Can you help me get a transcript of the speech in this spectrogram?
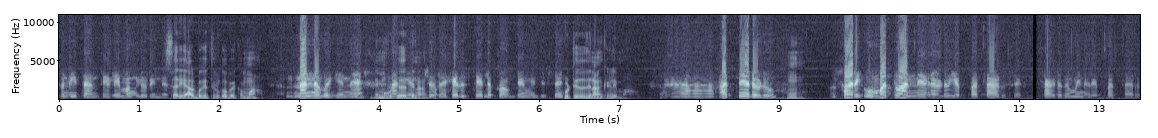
ಸುನೀತಾ ಅಂತೇಳಿ ಮಂಗಳೂರಿಂದ. ಸರ್ ಯಾರ ಬಗ್ಗೆ ತಿಳ್ಕೊಬೇಕಮ್ಮ? ನನ್ನ ಬಗ್ಗೆನೆ. ನಿಮ್ಮ ಹುಟ್ಟಿದ ದಿನಾಂಕ? ಹೆಲ್ತ್ ಎಲ್ಲ ಪ್ರಾಬ್ಲಮ್ ಇದೆ ಸರ್ ಹುಟ್ಟಿದ ದಿನಾಂಕ ಹೇಳಿಮ್ಮ. ಹದಿನೆರಡು. ಸಾರಿ ಒಂಬತ್ತು ಹನ್ನೆರಡು ಎಪ್ಪತ್ತಾರು ಸರ್. ಸಾವಿರದ ಒಂಬೈನೂರ ಎಪ್ಪತ್ತಾರು.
